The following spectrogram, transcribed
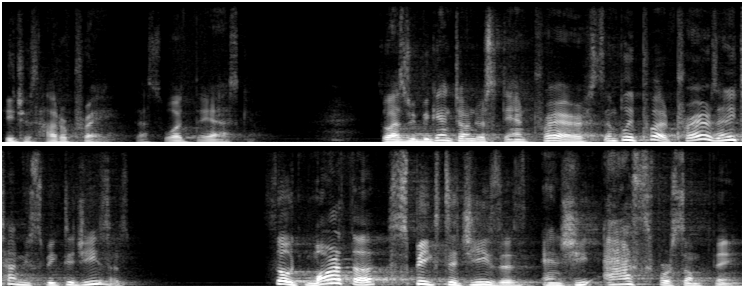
Teach us how to pray. That's what they ask him. So, as we begin to understand prayer, simply put, prayer is anytime you speak to Jesus. So Martha speaks to Jesus and she asks for something,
